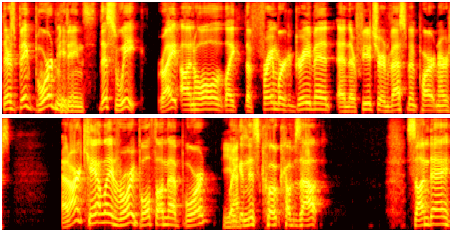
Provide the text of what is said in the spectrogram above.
there's big board meetings this week, right? On whole, like the framework agreement and their future investment partners. And aren't Cantlay and Rory both on that board? Yes. Like, and this quote comes out Sunday.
